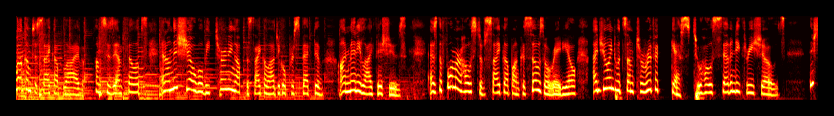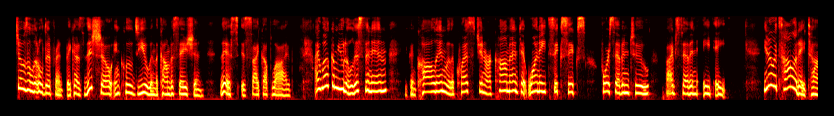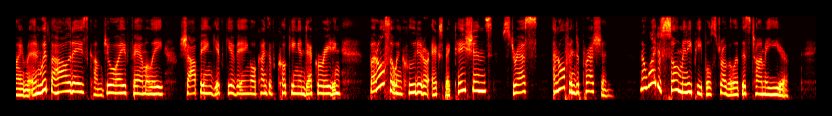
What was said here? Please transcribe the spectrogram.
Welcome to Psych Up Live. I'm Suzanne Phillips, and on this show, we'll be turning up the psychological perspective on many life issues. As the former host of Psych Up on Casozo Radio, I joined with some terrific guests to host 73 shows. This show's a little different because this show includes you in the conversation. This is Psych Up Live. I welcome you to listen in. You can call in with a question or a comment at 1 472 5788. You know, it's holiday time, and with the holidays come joy, family, shopping, gift giving, all kinds of cooking and decorating, but also included are expectations, stress, and often depression. Now, why do so many people struggle at this time of year?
